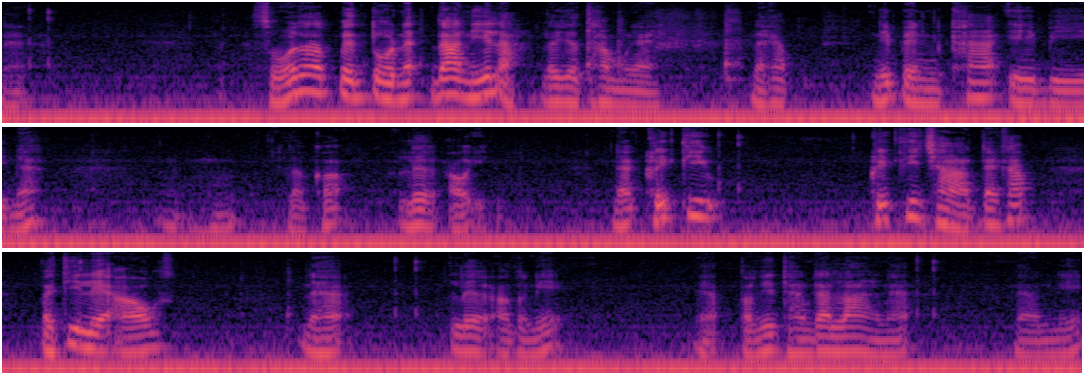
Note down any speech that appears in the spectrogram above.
นะสมมติถ้าเป็นตัวด้านนี้ล่ะ เราจะทำไงนะครับ นี่เป็นค่า AB นะแล้วก็เลือกเอาอีกนะคลิกที่คลิกที่ชาร์ตนะครับ ไปที่ layout นะฮะเลือกเอาตรงนี้เนี่ยตอนนี้ทางด้านล่างนะแนวนี้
